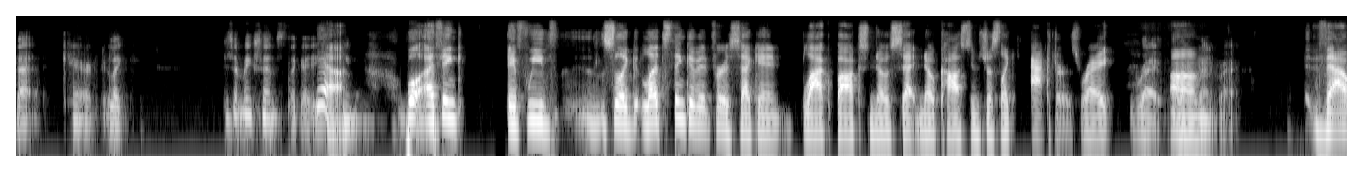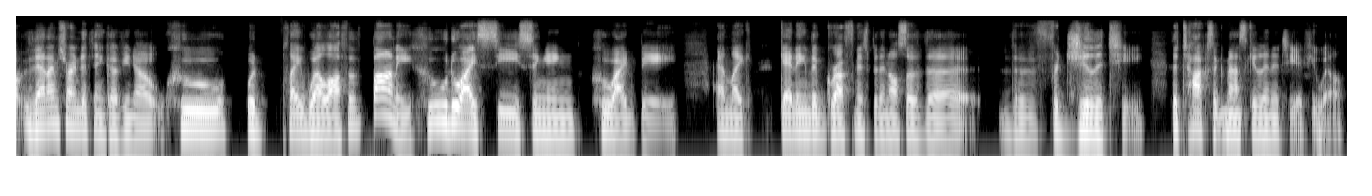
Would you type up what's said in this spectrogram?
that character. Like, does that make sense? Like, I, Yeah. Well, I think if we've so like let's think of it for a second. Black box, no set, no costumes, just like actors, right? right, right, um, right, right. That then I'm starting to think of, you know, who would play well off of Bonnie? Who do I see singing who I'd be? And like getting the gruffness, but then also the the fragility, the toxic Mhm. masculinity, if you will.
